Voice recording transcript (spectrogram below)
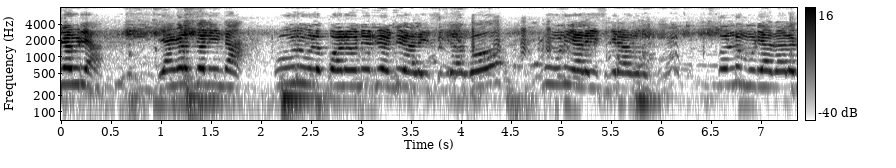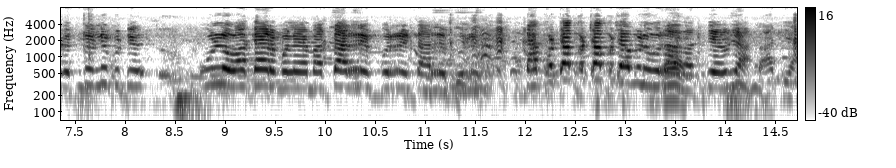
எப்படியா எங்களை சொல்லியிருந்தான் ஊருக்குள்ள போனவனு ரெண்டு வேலை மூணு வேலை துண்ணு முடியாத அளவுக்கு துண்ணு புட்டு உள்ள உக்கார முடியல தர்ரு புர்ரு தர்ரு புர்ரு டப்பு டப்பு டப்பு விடுறாங்க தேவையா பாத்தியா?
